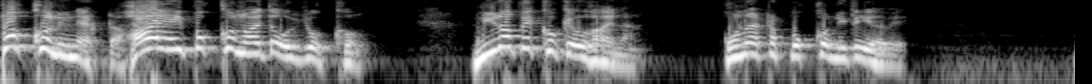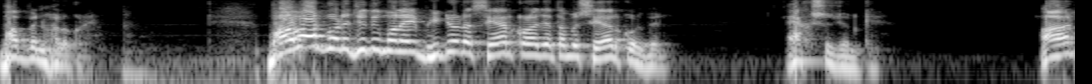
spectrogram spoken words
পক্ষ নিন একটা। হয় এই পক্ষ নয়তো ওই পক্ষ। নিরপেক্ষ কেউ হয় না। কোনো একটা পক্ষ নিতেই হবে। ভাববেন ভালো করে। ভাবার পরে যদি মনে এই ভিডিওটা শেয়ার করা যায়, তবে শেয়ার করবেন। একশো জনকে। আর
